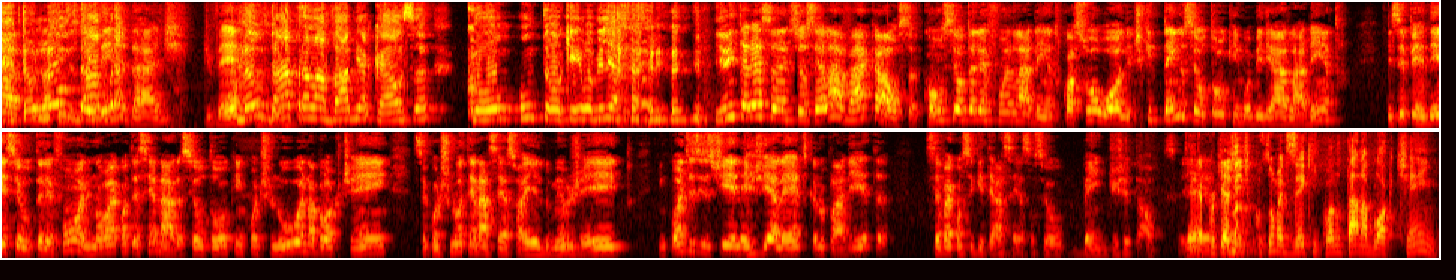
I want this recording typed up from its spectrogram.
então não dá pra, não dá para lavar a minha calça com um token imobiliário. E o interessante, se você lavar a calça com o seu telefone lá dentro, com a sua wallet, que tem o seu token imobiliário lá dentro, e você perder seu telefone, não vai acontecer nada. Seu token continua na blockchain, você continua tendo acesso a ele do mesmo jeito. Enquanto existir energia elétrica no planeta, você vai conseguir ter acesso ao seu bem digital. É, é, porque a gente costuma dizer que quando está na blockchain,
